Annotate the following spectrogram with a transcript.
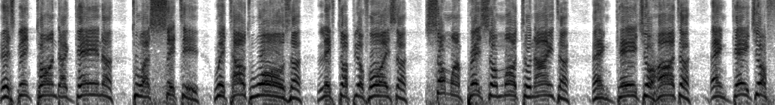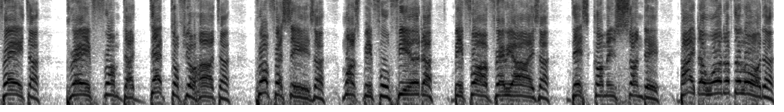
has been turned again uh, to a city without walls. Uh, lift up your voice. Someone pray some more tonight. Engage your heart. Engage your faith. Pray from the depth of your heart. Prophecies uh, must be fulfilled uh, before our very eyes uh, this coming Sunday by the word of the Lord uh,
